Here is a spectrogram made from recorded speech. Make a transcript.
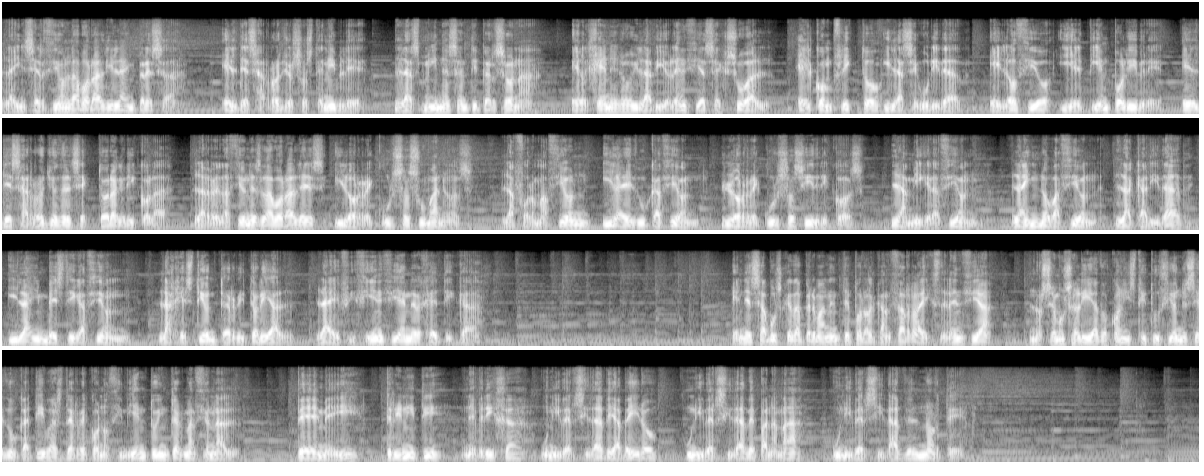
La inserción laboral y la empresa, el desarrollo sostenible, las minas antipersona, el género y la violencia sexual, el conflicto y la seguridad, el ocio y el tiempo libre, el desarrollo del sector agrícola, las relaciones laborales y los recursos humanos, la formación y la educación, los recursos hídricos, la migración, la innovación, la calidad y la investigación, la gestión territorial, la eficiencia energética. En esa búsqueda permanente por alcanzar la excelencia, nos hemos aliado con instituciones educativas de reconocimiento internacional, PMI, Trinity, Nebrija, Universidad de Aveiro, Universidad de Panamá, Universidad del Norte.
